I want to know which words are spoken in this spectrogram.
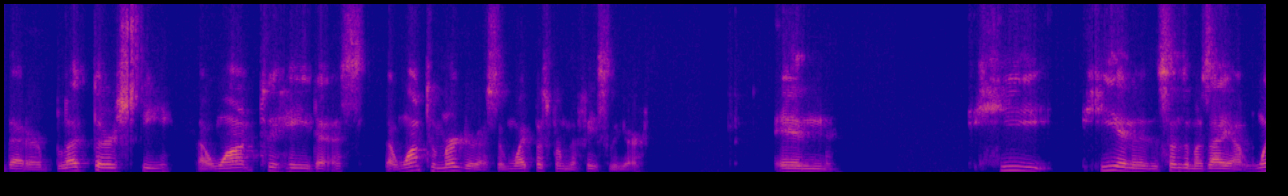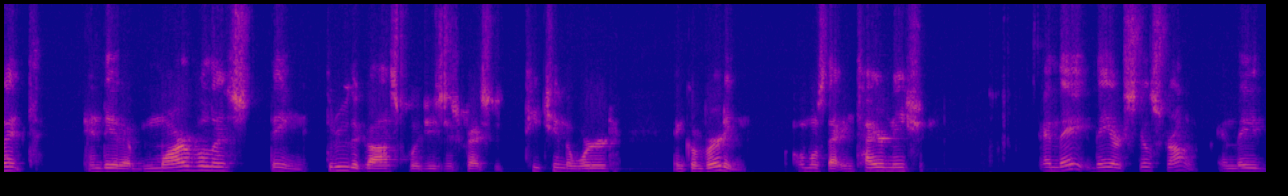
that are bloodthirsty, that want to hate us, that want to murder us and wipe us from the face of the earth. And he he and the sons of Mosiah went and did a marvelous thing through the gospel of Jesus Christ, teaching the word and converting almost that entire nation. And they they are still strong. And they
